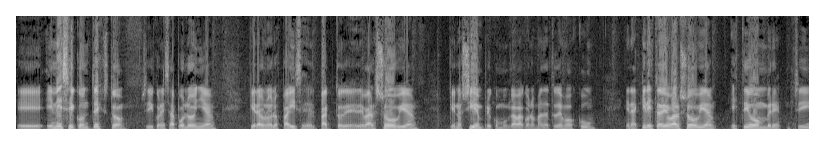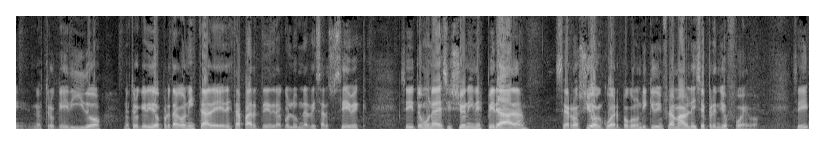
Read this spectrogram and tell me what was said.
Eh, en ese contexto, ¿sí? con esa Polonia, que era uno de los países del pacto de, Varsovia, que no siempre comulgaba con los mandatos de Moscú, en aquel estadio de Varsovia, este hombre, ¿sí? nuestro querido nuestro querido protagonista de, esta parte de la columna, Rizar Sebek, ¿sí? tomó una decisión inesperada, se roció el cuerpo con un líquido inflamable y se prendió fuego. ¿sí?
